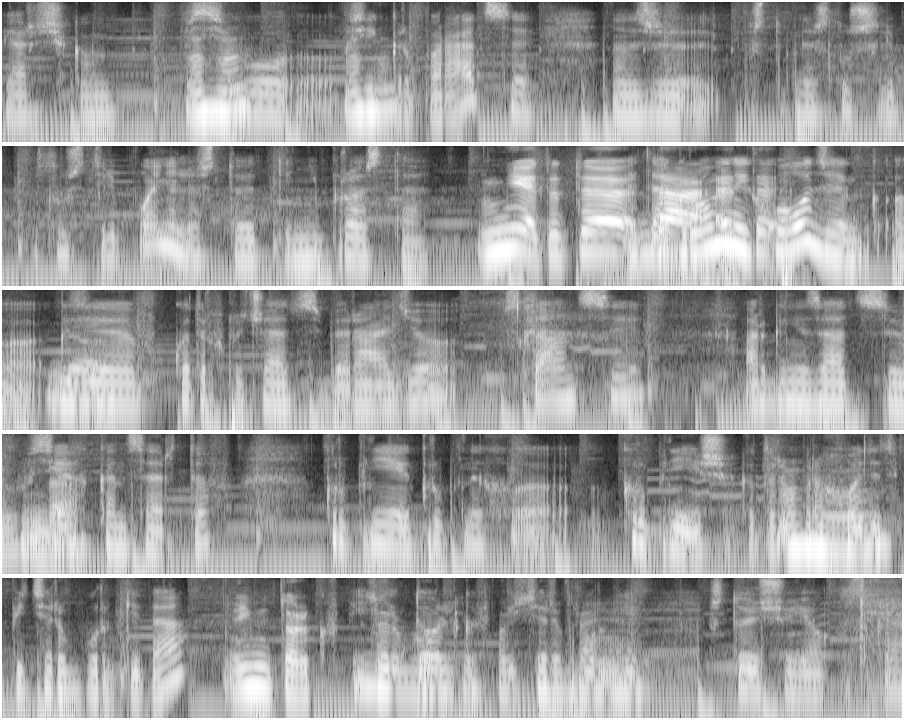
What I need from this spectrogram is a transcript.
пиарщиком всего, mm-hmm. всей mm-hmm. корпорации, надо же, чтобы наши слушатели, слушатели поняли, что это не просто... Нет, это... Это да, огромный это... холдинг, э, где, да. в который включают в себя радиостанции, организацию всех да. концертов, крупнее, крупных, э, крупнейших, которые угу. проходят в Петербурге, да? И не только в Петербурге. И не только в Петербурге. Что еще я упускаю?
